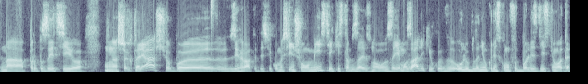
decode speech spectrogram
на пропозицію Шахтаря, щоб зіграти десь в якомусь іншому місті, якісь там знову взаємозаліки улюблені українському футболі здійснювати.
